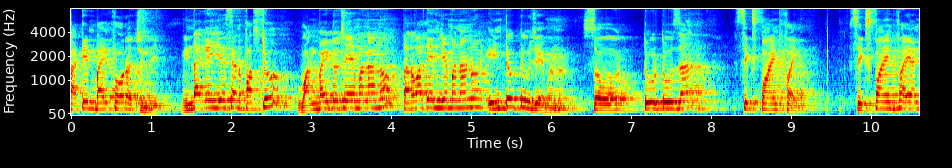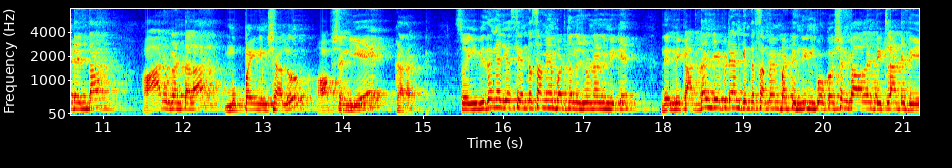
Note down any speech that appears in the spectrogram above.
Thirteen by four వచ్చింది. ఇందాక ఏం చేశాను? ఫస్ట్ వన్ బై టూ చేయమన్నాను తర్వాత ఏం చేయమన్నాను? ఇంటూ టూ చేయమన్నాను. సో టూ టూ జా six point five six point five అంటే ఎంత? ఆరు గంటల ముప్పై నిమిషాలు. ఆప్షన్ ఏ కరెక్ట్ సో ఈ విధంగా చేస్తే ఎంత సమయం పడుతుంది చూడండి మీకే. నేను మీకు అర్థం చెప్పడానికి ఇంత సమయం పట్టింది. ఇంకో క్వశ్చన్ కావాలంటే ఇట్లాంటిది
